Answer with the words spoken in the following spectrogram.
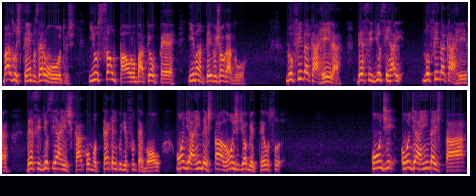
Mas os tempos eram outros e o São Paulo bateu o pé e manteve o jogador. No fim da carreira, decidiu se no fim da carreira, decidiu se arriscar como técnico de futebol, onde ainda está longe de obter o onde, onde ainda está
